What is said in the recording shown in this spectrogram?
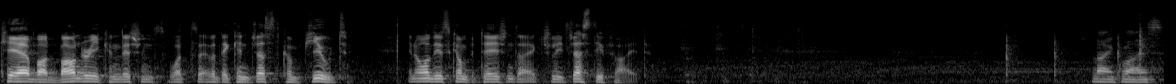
care about boundary conditions whatsoever. They can just compute. And all these computations are actually justified. Likewise.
